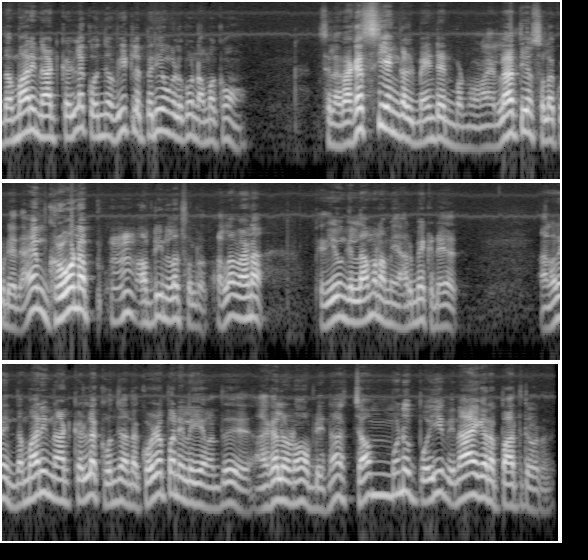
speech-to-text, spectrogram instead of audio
இந்த மாதிரி நாட்களில் கொஞ்சம் வீட்டில் பெரியவங்களுக்கும் நமக்கும் சில ரகசியங்கள் மெயின்டைன் பண்ணுவோம் நான் எல்லாத்தையும் சொல்லக்கூடியது. ஐ எம் க்ரோன் அப் அப்படின்லாம் சொல்கிறது அதெல்லாம் வேணாம். பெரியவங்க இல்லாமல் நம்ம யாருமே கிடையாது. அதனால் இந்த மாதிரி நாட்களில் கொஞ்சம் அந்த குழப்ப நிலையை வந்து அகலணும் அப்படின்னா ஜம்முன்னு போய் விநாயகரை பார்த்துட்டு வருது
